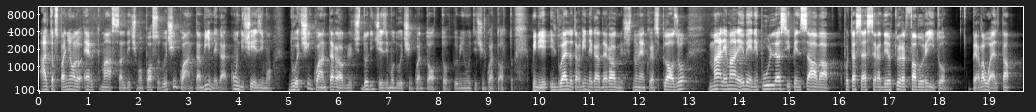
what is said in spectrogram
altro spagnolo Eric Massa al decimo posto 2,50, Vindegar undicesimo 2,50, Roglic dodicesimo 2,58, 2 minuti e 58. Quindi il duello tra Vindegar e Roglic non è ancora esploso, male male e Venepool si pensava potesse essere addirittura il favorito per la Vuelta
